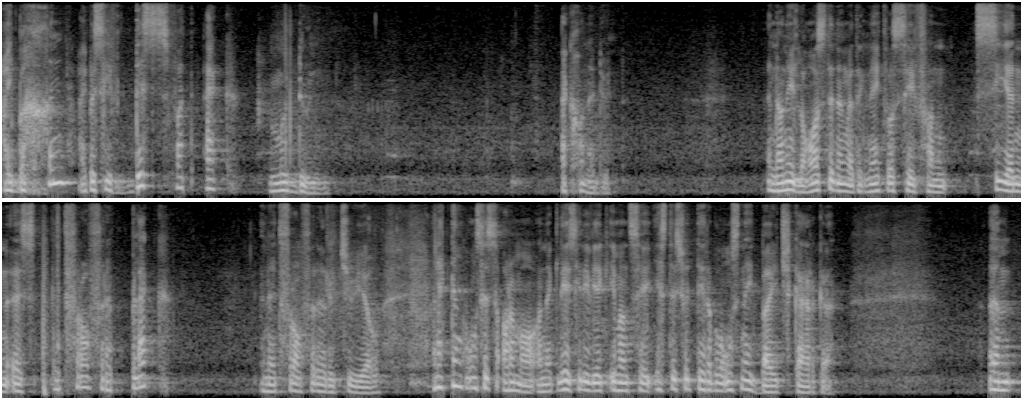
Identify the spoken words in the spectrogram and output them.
Hy begin, hy besef dis wat ek moet doen. Ek gaan dit doen. En dan die laaste ding wat ek net wil sê van seën is dit vra vir 'n plek en dit vra vir 'n ritueel. En ek dink ons is arme en ek lees hierdie week iemand sê, "Is dit so terrible ons net beige kerke." Ehm um,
